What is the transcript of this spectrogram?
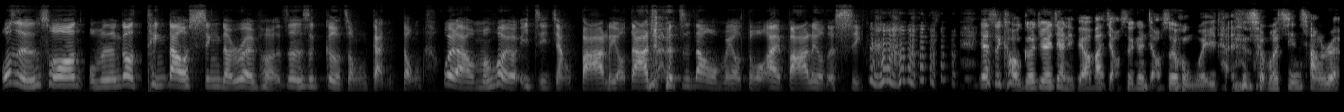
我只能说，我们能够听到新的 rap 真的是各种感动。未来我们会有一集讲八六，大家就会知道我们有多爱八六的心。要是考哥就会叫你不要把角色跟角色混为一谈，什么新唱 rap。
